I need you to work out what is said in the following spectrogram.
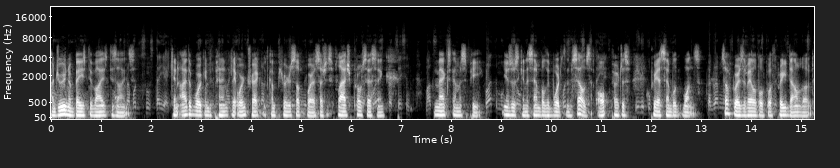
Arduino-based device designs can either work independently or interact with computer software such as flash processing, Max MSP. Users can assemble the boards themselves or purchase pre-assembled ones. Software is available for free download.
